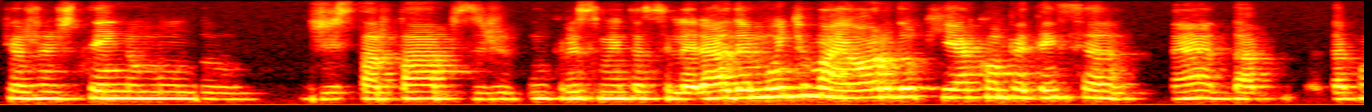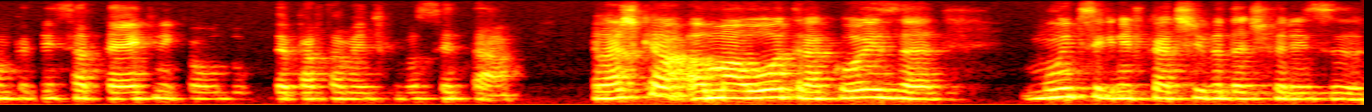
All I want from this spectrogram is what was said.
que a gente tem no mundo de startups, de um crescimento acelerado, é muito maior do que a competência né, da, da competência técnica ou do departamento que você está. Eu acho que uma outra coisa muito significativa da diferença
